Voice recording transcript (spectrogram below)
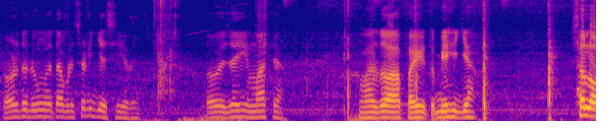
તો અડધો ડુંગર તો આપણે ચડી ગયા છીએ હવે. તો હવે જઈએ માથે. હવે તો આ ભાઈ તો બેસી ગયા. ચલો.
